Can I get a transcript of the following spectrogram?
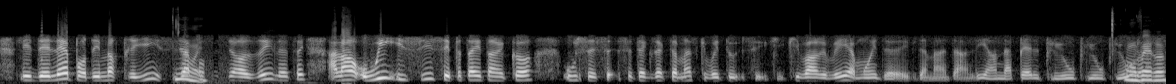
les délais pour des meurtriers. Si ah, jaser, là, Alors oui, ici, c'est peut-être un cas où c'est exactement ce qui va être qui, qui, va arriver, à moins de évidemment d'aller en appel plus haut, plus haut, plus haut. On verra.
